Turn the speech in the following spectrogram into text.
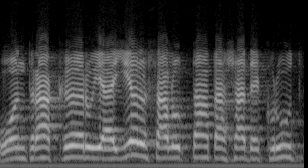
contra căruia el s-a luptat așa de crud,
